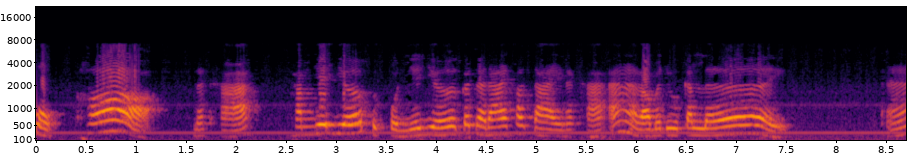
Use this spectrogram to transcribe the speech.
หกข้อนะคะทำเยอะๆ ฝึกฝนเยอะๆ ก็จะได้เข้าใจนะคะ อ่า เรามาดูกันเลย อ่า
